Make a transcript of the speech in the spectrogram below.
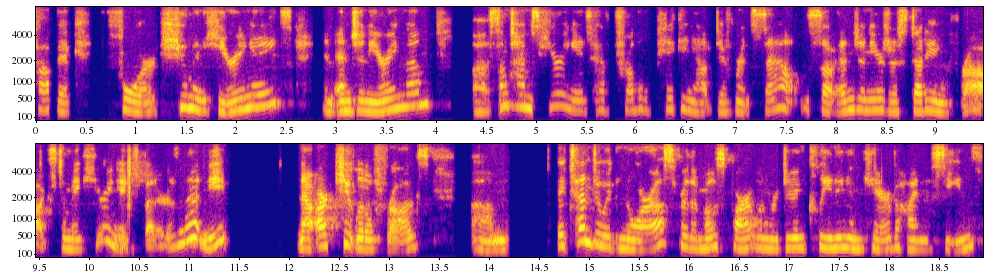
topic for human hearing aids and engineering them uh, sometimes hearing aids have trouble picking out different sounds. So engineers are studying frogs to make hearing aids better. Isn't that neat? Now, our cute little frogs, um, they tend to ignore us for the most part when we're doing cleaning and care behind the scenes,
